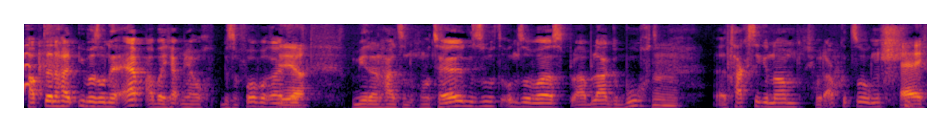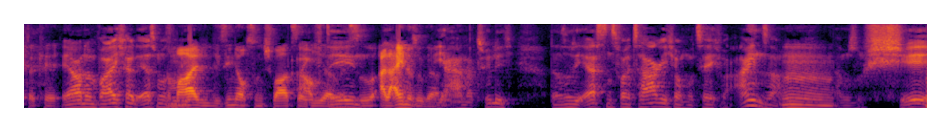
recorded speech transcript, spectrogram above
hab dann halt über so eine App, aber ich habe mir auch ein bisschen vorbereitet, Ja. mir dann halt so ein Hotel gesucht und sowas, bla bla gebucht, Mhm. äh, Taxi genommen, ich wurde abgezogen. Echt, okay. Ja, und dann war ich halt erstmal so. Normal, die sind auch so ein Schwarzer Auf hier, den. du? alleine sogar. Ja, natürlich. Dann so die ersten zwei Tage, ich war im Hotel, ich war einsam. Mm. Dann so, shit,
